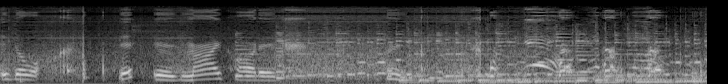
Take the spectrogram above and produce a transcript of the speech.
is a walk. This is my cottage. Hmm.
